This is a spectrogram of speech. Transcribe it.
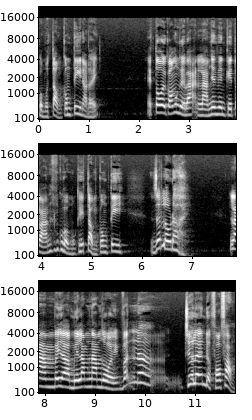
của một tổng công ty nào đấy. Thế tôi có một người bạn làm nhân viên kế toán của một cái tổng công ty rất lâu đời. Làm bây giờ 15 năm rồi vẫn ờ, chưa lên được phó phòng.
